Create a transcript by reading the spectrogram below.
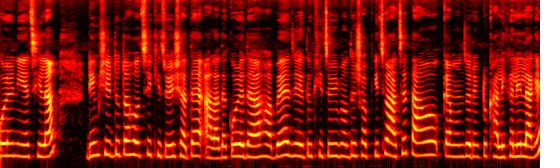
করে নিয়েছিলাম। ডিম সিদ্ধটা হচ্ছে খিচুড়ির সাথে আলাদা করে দেওয়া হবে, যেহেতু খিচুড়ির মধ্যে সব কিছু আছে, তাও কেমন যেন একটু খালি খালি লাগে,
